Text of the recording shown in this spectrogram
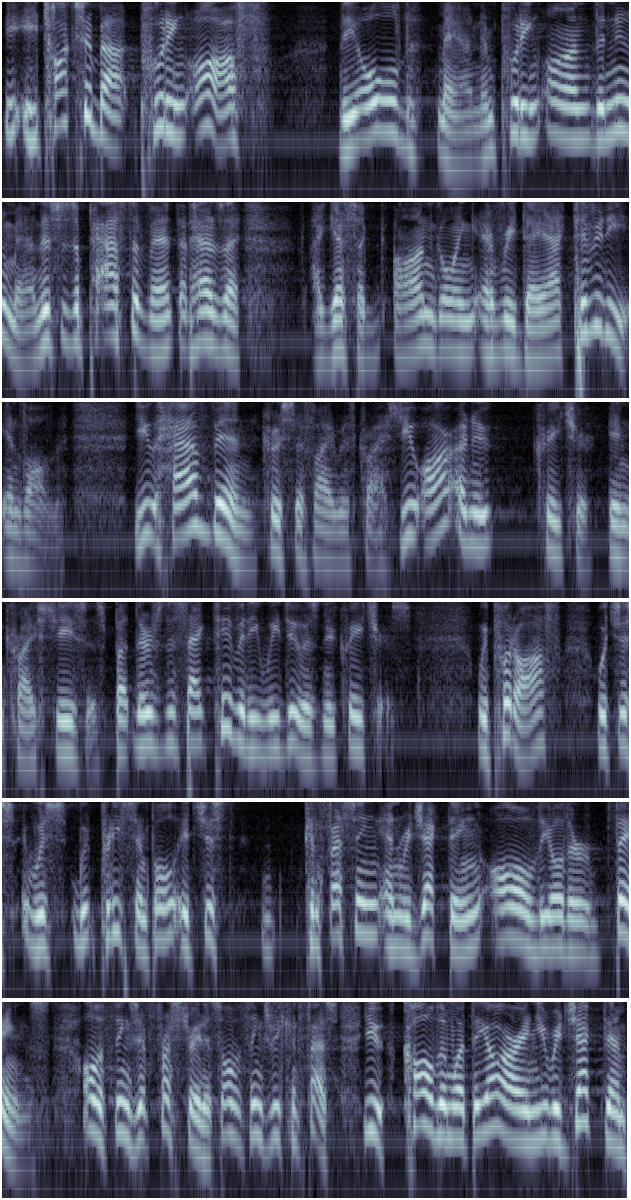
He, he talks about putting off the old man and putting on the new man. This is a past event that has a, I guess, an ongoing everyday activity involved. You have been crucified with Christ. You are a new creature in Christ Jesus. But there's this activity we do as new creatures. We put off, which is it was pretty simple. It's just confessing and rejecting all the other things, all the things that frustrate us, all the things we confess. You call them what they are and you reject them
